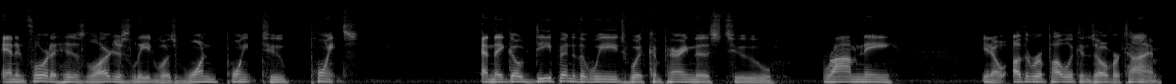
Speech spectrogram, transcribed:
And in Florida, his largest lead was 1.2 points. And they go deep into the weeds with comparing this to Romney, you know, other Republicans over time.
